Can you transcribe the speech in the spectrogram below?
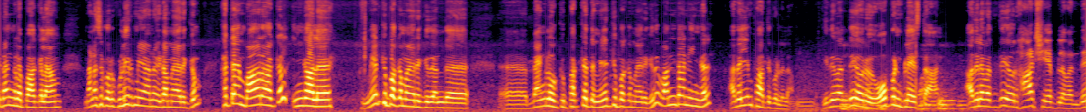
இடங்களை பார்க்கலாம். மனசுக்கு ஒரு குளிர்மையான இடமா இருக்கும். கட்டாயம் பாராக்கள் இங்கால மேற்கு பக்கமாக இருக்குது. அந்த பெங்களூருக்கு பக்கத்து மேற்கு பக்கமாக இருக்குது. வந்தால் நீங்கள் அதையும் பார்த்து கொள்ளலாம் இது வந்து ஒரு ஓப்பன் பிளேஸ் தான். அதில் வந்து ஒரு ஹார்ட் ஷேப்பில் வந்து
